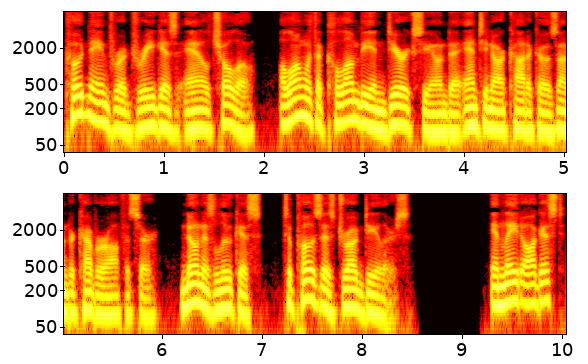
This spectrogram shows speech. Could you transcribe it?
codenamed Rodriguez and El Cholo, along with a Colombian Dirección de Antinarcóticos undercover officer, known as Lucas, to pose as drug dealers. In late August,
